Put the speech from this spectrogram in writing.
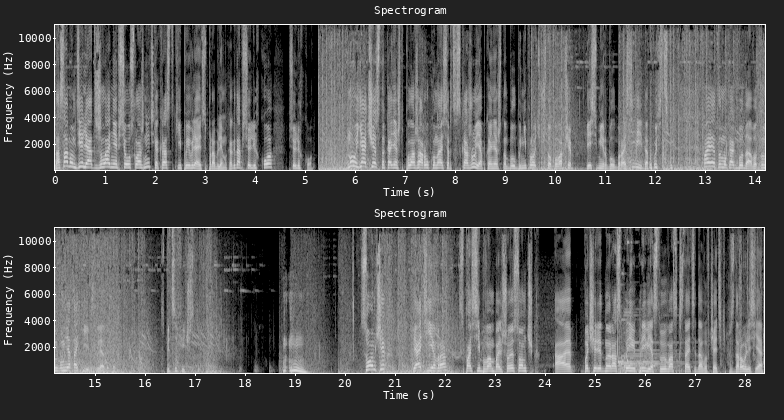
На самом деле, от желания все усложнить как раз-таки и появляются проблемы. Когда все легко, все легко. Ну, я честно, конечно, положа руку на сердце скажу, я бы, конечно, был бы не против, чтобы вообще весь мир был бы Россией, допустим. Поэтому, как бы, да, вот у, у меня такие взгляды. Как. Специфические. Сомчик, 5 евро. Спасибо вам большое, Сомчик. А в очередной раз при приветствую вас, кстати. Да, вы в чатике поздоровались. Я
